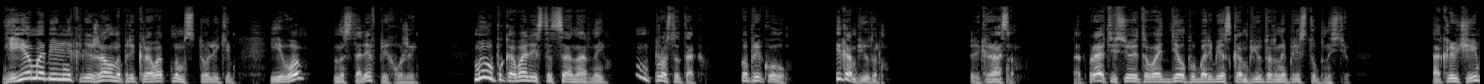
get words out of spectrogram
Ее мобильник лежал на прикроватном столике, его — на столе в прихожей. Мы упаковали стационарный. Просто так, по приколу. И компьютер. Прекрасно. Отправьте все это в отдел по борьбе с компьютерной преступностью. А ключи?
